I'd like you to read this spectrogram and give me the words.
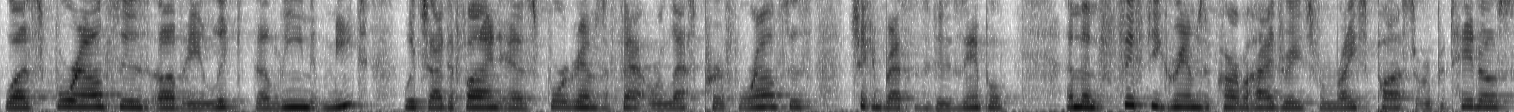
was four ounces of a, a, lean meat, which I define as four grams of fat or less per four ounces. Chicken breast is a good example. And then 50 grams of carbohydrates from rice, pasta, or potatoes.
